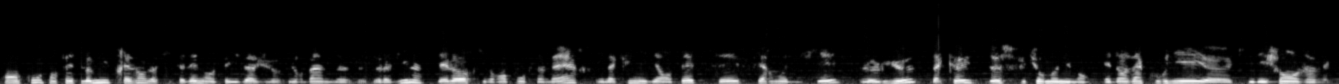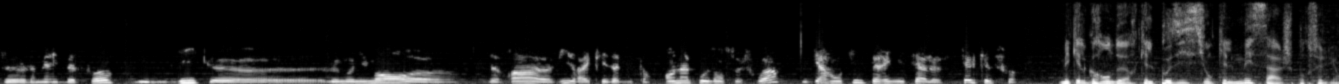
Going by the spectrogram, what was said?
prend en compte en fait l'omniprésence de la citadelle dans le paysage urbain de, la ville. Dès lors qu'il rencontre la mer, il n'a qu'une idée en tête, c'est faire modifier le lieu d'accueil de ce futur monument. Et dans un courrier euh, qu'il échange avec la mairie de Belfort, il dit que euh, le monument devra vivre avec les habitants. En imposant ce choix, il garantit une pérennité à l'œuvre, quelle qu'elle soit. Mais quelle grandeur, quelle position, quel message pour ce lion.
